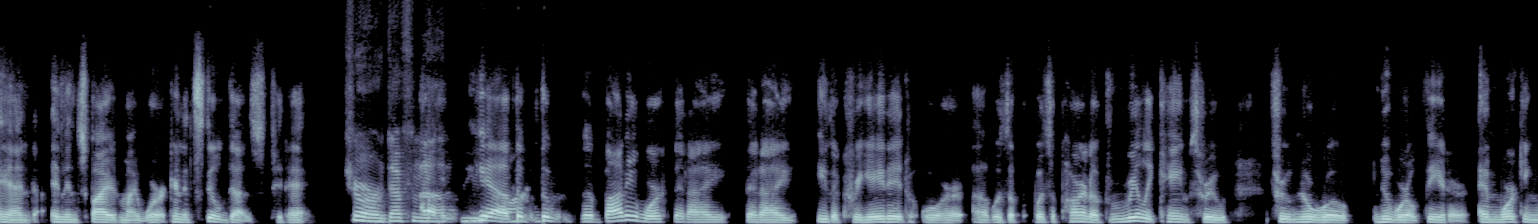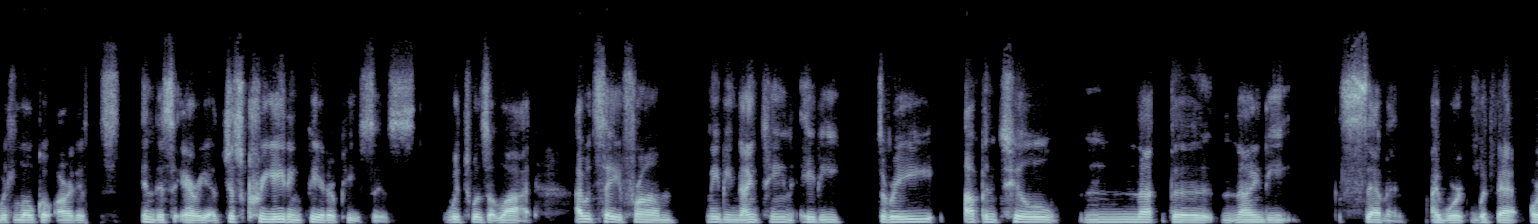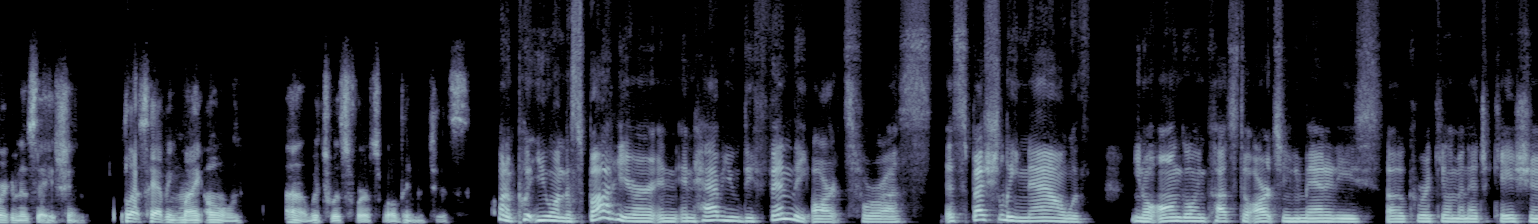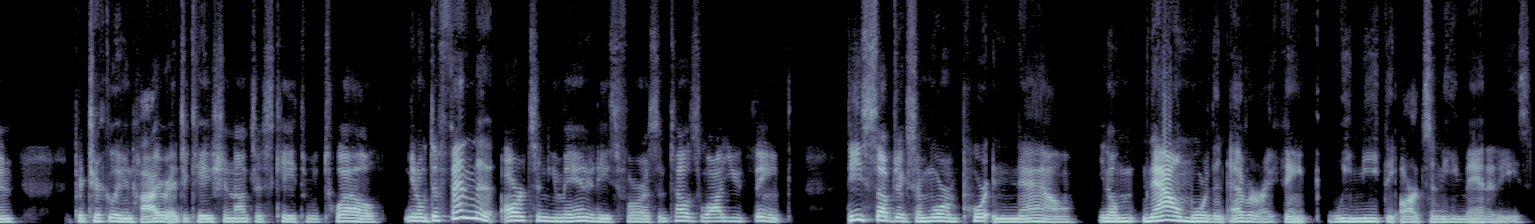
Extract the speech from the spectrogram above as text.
and it inspired my work. And it still does today. Sure, definitely. Um, yeah, the, the the body of work that I that I either created or uh, was a was a part of really came through through New World New World Theater and working with local artists in this area, just creating theater pieces, which was a lot. I would say from maybe 1983 up until not the 97, I worked with that organization, plus having my own, uh, which was First World Images. I want to put you on the spot here and, and have you defend the arts for us, especially now with you know ongoing cuts to arts and humanities uh, curriculum and education particularly in higher education, not just K through 12. You know, defend the arts and humanities for us and tell us why you think these subjects are more important now. You know, now more than ever, I think we need the arts and the humanities.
